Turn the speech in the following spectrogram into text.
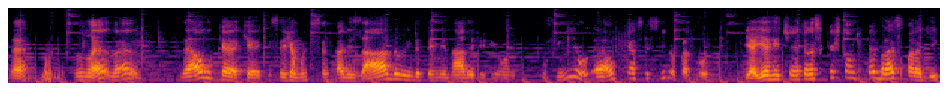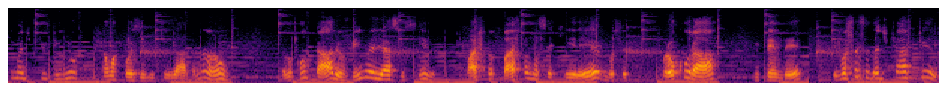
né? Não é, não é não é algo que, é, que, é, que seja muito centralizado em determinadas regiões. O vinho é algo que é acessível para todos. E aí a gente entra nessa questão de quebrar esse paradigma de que vinho é uma coisa elitizada. Não. Pelo contrário, o vinho ele é acessível. Basta, basta você querer, você procurar entender e você se dedicar àquilo.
